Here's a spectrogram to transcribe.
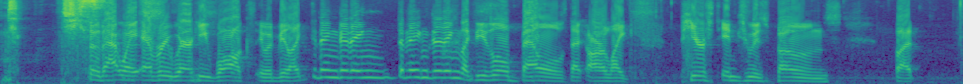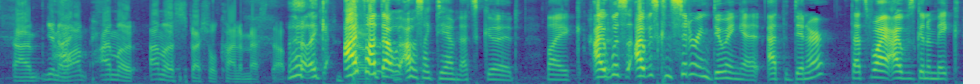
So that way, everywhere he walks, it would be like ding, ding, ding, ding, like these little bells that are like pierced into his bones. But, um, you know, I- am I'm a I'm a special kind of messed up. like I thought that I was like, damn, that's good. Like I was I was considering doing it at the dinner. That's why I was gonna make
